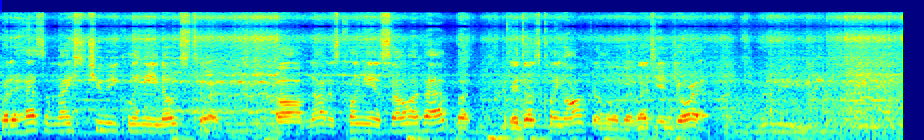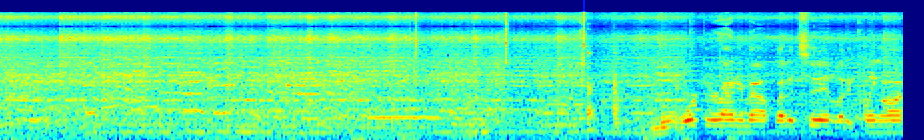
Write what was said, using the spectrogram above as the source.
But it has some nice chewy, clingy notes to it. Um, not as clingy as some I've had, but it does cling on for a little bit. Let you enjoy it. Work it around your mouth, let it sit in, let it cling on.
